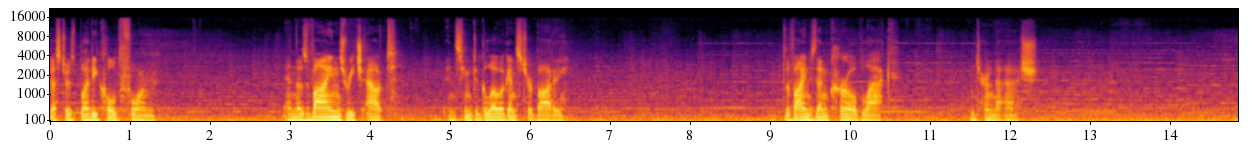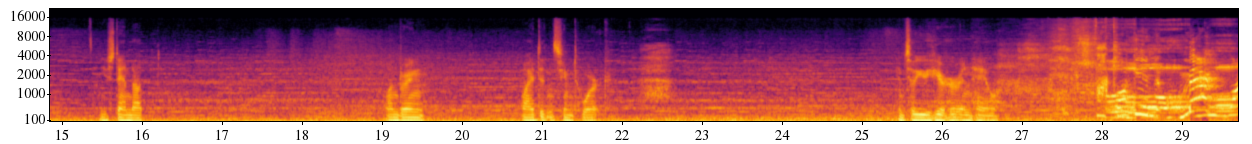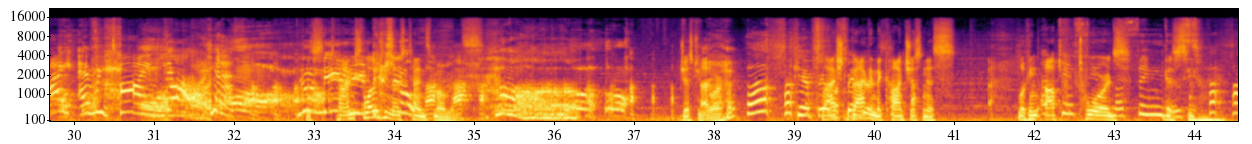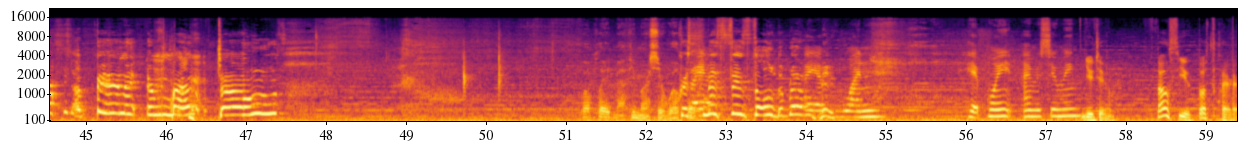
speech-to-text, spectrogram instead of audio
Jester's bloody cold form. And those vines reach out and seem to glow against her body. The vines then curl black and turn to ash. You stand up, wondering why it didn't seem to work. Until you hear her inhale. Fucking oh. Matt! Why every time? Get us. Because time slows in those tense moments. Jester, you are can't feel flashed back into consciousness, looking up towards the ceiling. I feel it in my toes. Well played, Matthew Mercer. Well Christmas is all around I have one hit point, I'm assuming. You two. Both you, both clerics.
